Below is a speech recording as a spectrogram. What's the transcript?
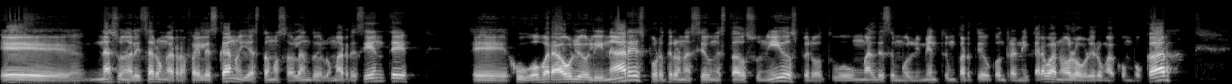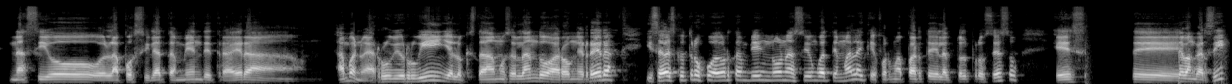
Eh, nacionalizaron a Rafael Escano, ya estamos hablando de lo más reciente. Eh, jugó Braulio Linares, portero nacido en Estados Unidos, pero tuvo un mal desenvolvimiento en un partido contra Nicaragua, no lo volvieron a convocar. Nació la posibilidad también de traer a, bueno, a Rubio Rubín, ya lo que estábamos hablando, a Aarón Herrera. Y sabes que otro jugador también no nació en Guatemala y que forma parte del actual proceso es eh, Esteban García.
